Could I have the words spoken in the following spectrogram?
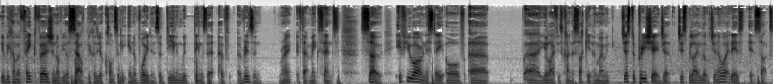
You'll become a fake version of yourself because you're constantly in avoidance of dealing with things that have arisen, right? If that makes sense. So, if you are in a state of uh, uh, your life is kind of sucky at the moment, just appreciate Just, just be like, look, do you know what it is? It sucks.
